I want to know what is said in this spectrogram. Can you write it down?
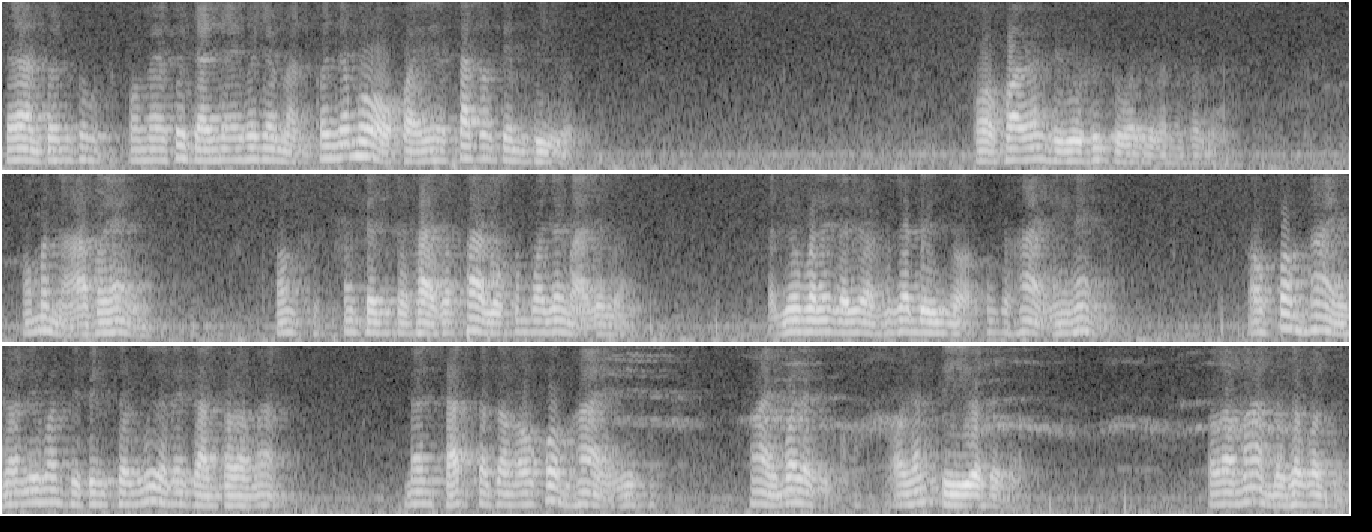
ดังนั้นเพิ่นพ่อแม่เข้าใจไงเข้าใจมันเพิ่นจะโม่ออกไปซัดต้องเต็มที่เลย พอไฟมันจะรู้สึกตัวอยู่มันเพิ่นเพราะมันหนาแพงของมันเป็นสภาพกับผ้าลกมันบ่ยังหนาจังเลยแต่โยมไปได้ก็ย้อนมันก็ดึงออกมันก็ให้แห้งเอาข้อมให้ตอนนี้มันจะเป็นเครื่องมือในการทรมานแม่นชัดก็ต้องเอาข้อมให้ให้ว่าอะไรเอายังตีก็เสร็จทรมานมันสักวันเสร็จ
